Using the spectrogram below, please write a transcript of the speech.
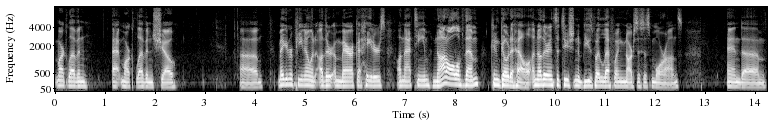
Mark Levin at Mark Levin's show. Um, Megan Rapinoe and other America haters on that team, not all of them, can go to hell. Another institution abused by left wing narcissist morons. And um,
